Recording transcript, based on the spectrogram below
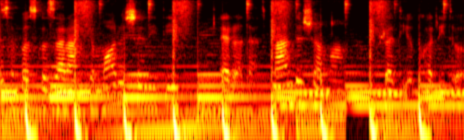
سپاسگزارم که ما رو شنیدید. ارادتمند شما رادیو کوریدور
